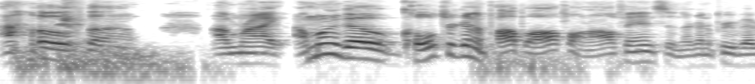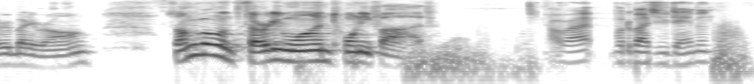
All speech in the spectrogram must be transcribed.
I hope um, I'm right. I'm gonna go. Colts are gonna pop off on offense, and they're gonna prove everybody wrong. So I'm going 31-25. All right. What about you, Damon?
